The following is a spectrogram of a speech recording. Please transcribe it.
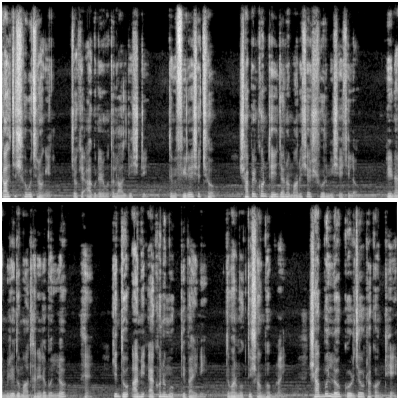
কালচে সবুজ রঙের। চোখে আগুনের মতো লাল দৃষ্টি। তুমি ফিরে এসেছ? সাপের কণ্ঠে যেন মানুষের সুর মিশেছিল রিনা মৃদু মাথা নেড়ে বলল হ্যাঁ। কিন্তু আমি এখনও মুক্তি পাইনি। তোমার মুক্তি সম্ভব নয়। সাপ বলল গর্জে ওঠা কণ্ঠে,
